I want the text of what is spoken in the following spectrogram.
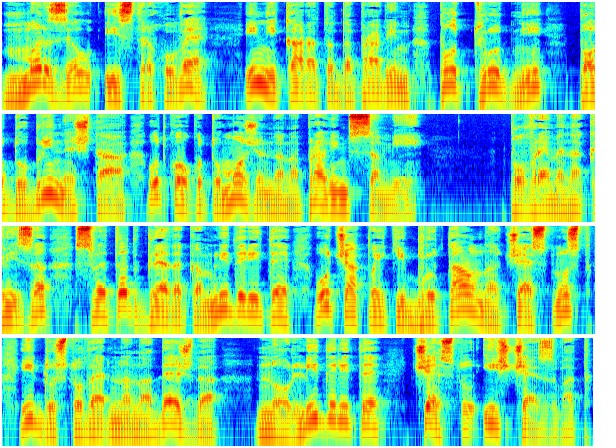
мързел и страхове и ни карат да правим по-трудни, по-добри неща, отколкото можем да направим сами. По време на криза светът гледа към лидерите, очаквайки брутална честност и достоверна надежда, но лидерите често изчезват.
